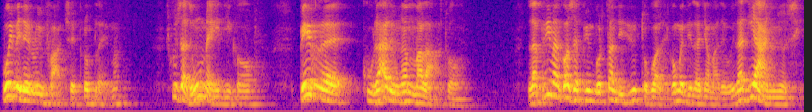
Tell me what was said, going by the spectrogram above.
Vuoi vederlo in faccia il problema? Scusate, un medico per curare un ammalato, la prima cosa più importante di tutto qual è? Come la chiamate voi? La diagnosi.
